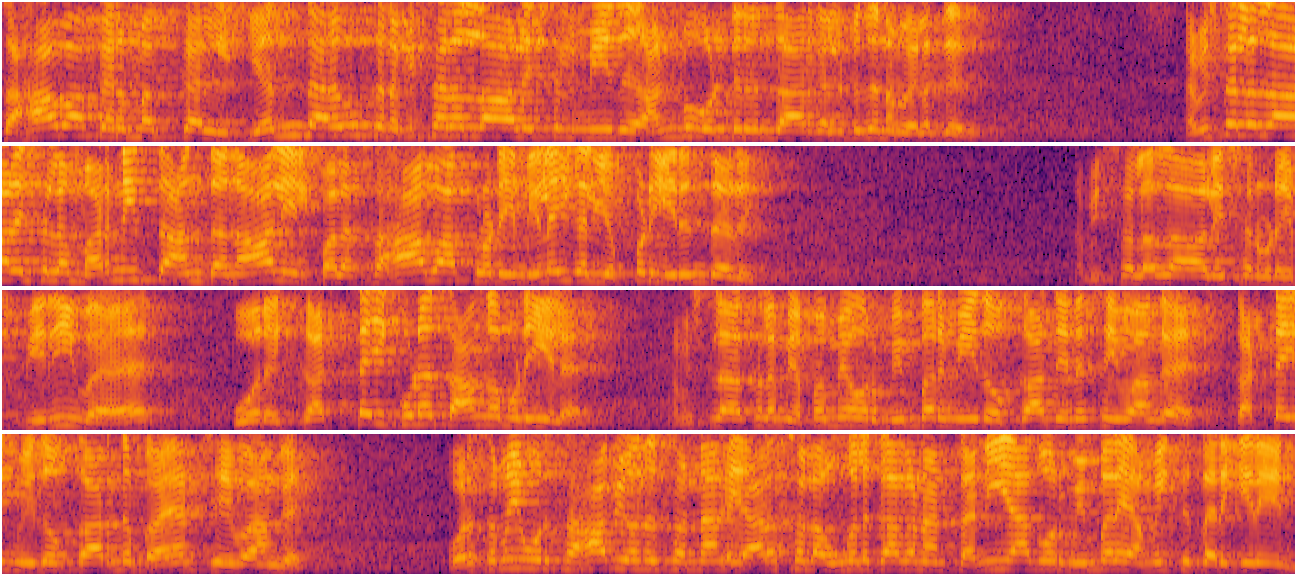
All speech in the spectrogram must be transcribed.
சஹாபா பெருமக்கள் எந்த அளவுக்கு நபிசல்லா அலிஸ்லம் மீது அன்பு கொண்டிருந்தார்கள் என்பது நம்ம விளக்கு நபிசல்லா அலிஸ்லம் மரணித்த அந்த நாளில் பல சஹாபாக்களுடைய நிலைகள் எப்படி இருந்தது? நபிசல்லா அலிஸ்லனுடைய பிரிவை ஒரு கட்டை கூட தாங்க முடியல. நபிசுல்லாஸ்லம் எப்பவுமே ஒரு மிம்பர் மீது உட்கார்ந்து என்ன செய்வாங்க? கட்டையின் மீது உட்கார்ந்து பயன் செய்வாங்க. ஒரு சமயம் ஒரு சஹாபி வந்து சொன்னாங்க யார சொல்ல உங்களுக்காக நான் தனியாக ஒரு மிம்பரை அமைத்து தருகிறேன்.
